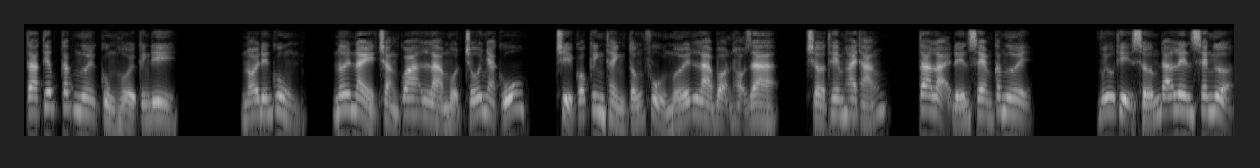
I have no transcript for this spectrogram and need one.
ta tiếp các ngươi cùng hồi kinh đi. Nói đến cùng, nơi này chẳng qua là một chỗ nhà cũ, chỉ có kinh thành tống phủ mới là bọn họ ra, chờ thêm hai tháng, ta lại đến xem các ngươi. Vưu thị sớm đã lên xe ngựa,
